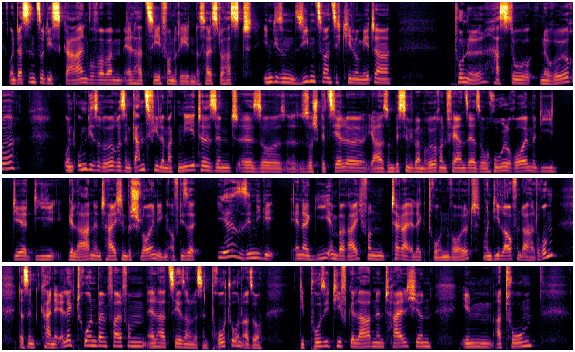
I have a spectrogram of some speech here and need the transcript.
Und das sind so die Skalen, wo wir beim LHC von reden. Das heißt, du hast in diesem 27 Kilometer Tunnel hast du eine Röhre und um diese Röhre sind ganz viele Magnete, sind äh, so, so spezielle, ja, so ein bisschen wie beim Röhrenfernseher, so Hohlräume, die dir die geladenen Teilchen beschleunigen auf diese irrsinnige Energie im Bereich von Teraelektronenvolt und die laufen da halt rum. Das sind keine Elektronen beim Fall vom LHC, sondern das sind Protonen, also die positiv geladenen Teilchen im Atom.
